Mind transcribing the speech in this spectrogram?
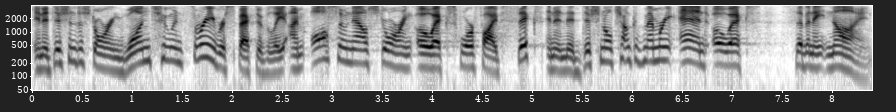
in addition to storing 1, 2, and 3 respectively, I'm also now storing 0x456 in an additional chunk of memory and 0x789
